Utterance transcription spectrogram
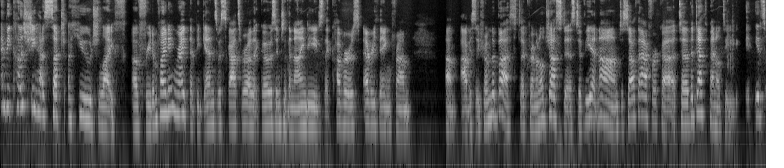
and because she has such a huge life of freedom fighting right that begins with scottsboro that goes into the 90s that covers everything from um, obviously from the bus to criminal justice to Vietnam to South Africa to the death penalty. It, it's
